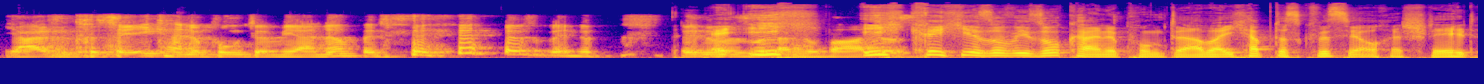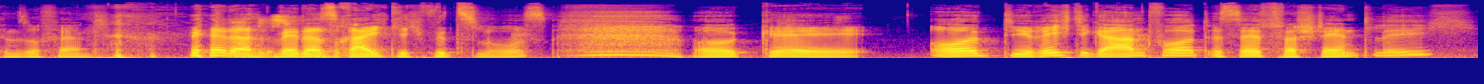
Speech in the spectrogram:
Ja, also kriegst ja eh keine Punkte mehr, ne? Wenn, wenn du, wenn du so ich lange wartest. ich kriege hier sowieso keine Punkte, aber ich habe das Quiz ja auch erstellt, insofern wäre das, wär das reichlich witzlos. Okay, und die richtige Antwort ist selbstverständlich,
